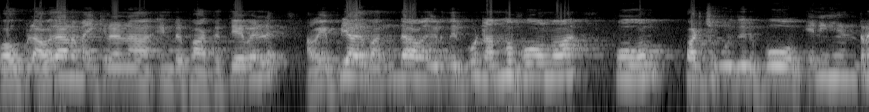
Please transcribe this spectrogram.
வகுப்பில் அவதானம் வைக்கிறானா என்று பார்க்க தேவையில்லை. அவன் எப்படியாவது வந்தால் அவன் இருந்திருப்போம். நம்ம போவோமா? போவோம். படித்து கொடுத்துட்டு போவோம் என்கின்ற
